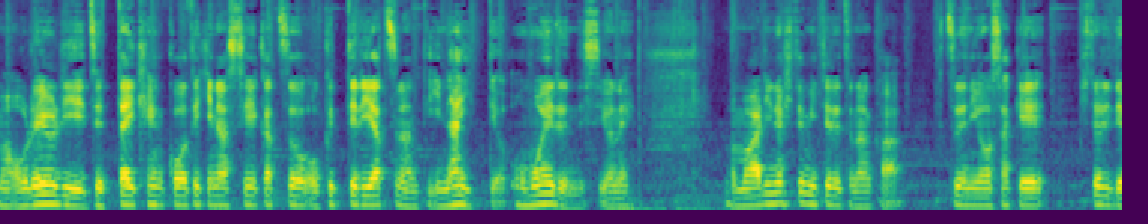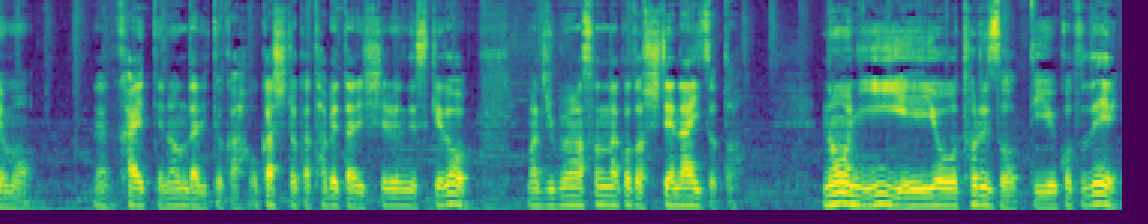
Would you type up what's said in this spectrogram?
まあ俺より絶対健康的な生活を送ってるやつなんていないって思えるんですよね、周りの人見てるとなんか普通にお酒一人でもなんか帰って飲んだりとかお菓子とか食べたりしてるんですけど、まあ、自分はそんなことしてないぞと。脳にいい栄養を取るぞっていうことで、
